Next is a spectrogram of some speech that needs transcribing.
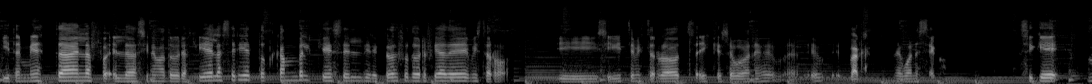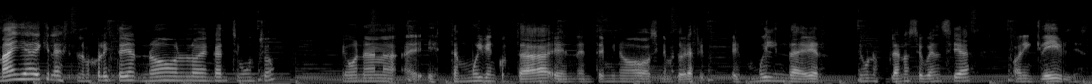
y también está en la, en la cinematografía de la serie Todd Campbell, que es el director de fotografía de Mr. Robot. Y si viste Mr. Robot, sabéis que ese weón es, es, es bacán, el weón es seco. Así que, más allá de que la- a lo mejor la historia no lo enganche mucho, es una, eh, está muy bien contada en, en términos cinematográficos. Es muy linda de ver. Tiene unos planos secuencia bueno, increíbles.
